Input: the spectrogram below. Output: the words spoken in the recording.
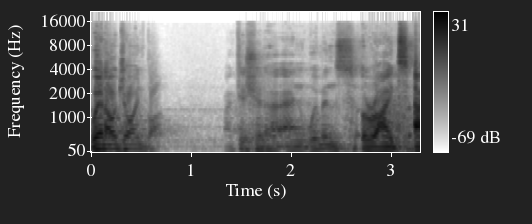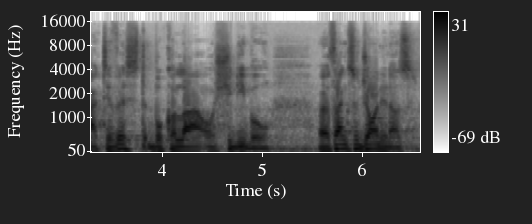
We're now joined by practitioner and women's rights activist Bukola Osidibo. Uh, thanks for joining us.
